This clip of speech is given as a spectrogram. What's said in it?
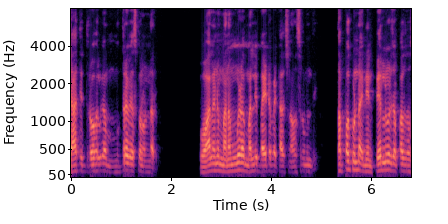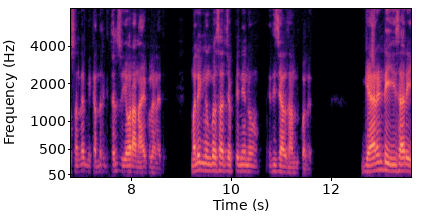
జాతి ద్రోహులుగా ముద్ర వేసుకొని ఉన్నారు. వాళ్ళని మనం కూడా మళ్ళీ బయట పెట్టాల్సిన అవసరం ఉంది. తప్పకుండా నేను పేర్లు కూడా చెప్పాల్సిన అవసరం లేదు. మీకు అందరికీ తెలుసు ఎవరు ఆ నాయకులు అనేది. మళ్ళీ ఇంకోసారి చెప్పి నేను ఇది చేయాల్సి అనుకోలేదు. గ్యారంటీ ఈసారి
